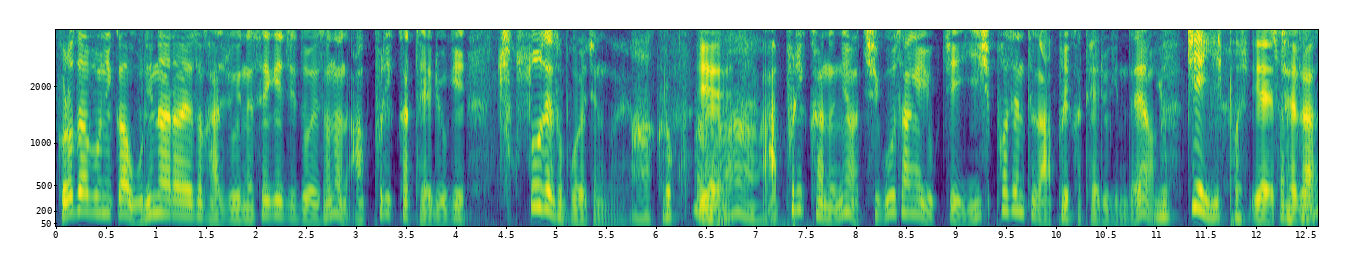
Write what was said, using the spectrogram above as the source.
그러다 보니까 우리나라에서 가지고 있는 세계 지도에서는 아프리카 대륙이 축소돼서 보여지는 거예요. 아 그렇구나. 예. 아프리카는요 지구상의 육지의 20%가 아프리카 대륙인데요. 육지의 20 예, 제가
